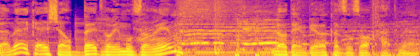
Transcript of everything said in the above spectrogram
באמריקה יש הרבה דברים מוזרים. לא יודע אם בירה כזו זו אחת מהן.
